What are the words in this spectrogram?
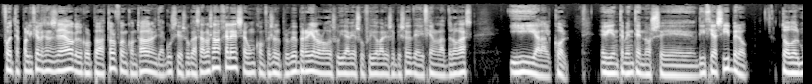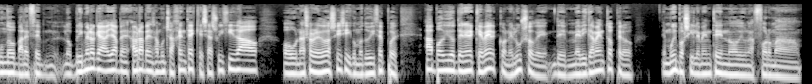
Fuentes policiales han señalado que el cuerpo del actor fue encontrado en el jacuzzi de su casa en Los Ángeles. Según confesó el propio Perry, a lo largo de su vida había sufrido varios episodios de adicción a las drogas y al alcohol. Evidentemente no se dice así, pero todo el mundo parece. Lo primero que habrá pensado mucha gente es que se ha suicidado o una sobredosis, y como tú dices, pues ha podido tener que ver con el uso de, medicamentos, pero muy posiblemente no de una forma.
